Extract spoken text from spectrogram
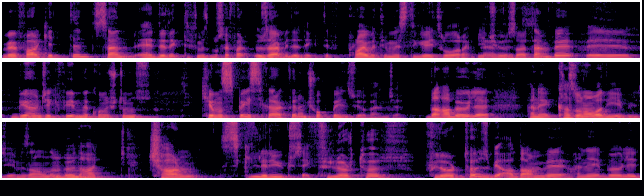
Ve fark ettin sen e, dedektifimiz bu sefer özel bir dedektif. Private Investigator olarak geçiyor Evet. zaten ve e, bir önceki filmde konuştuğumuz Kevin Spacey karakterine çok benziyor bence. Daha böyle hani Casanova diyebileceğimiz anladın mı? Böyle daha charm skillleri yüksek. Flörtöz. Flörtöz bir adam ve hani böyle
